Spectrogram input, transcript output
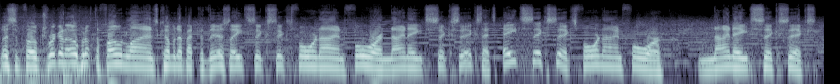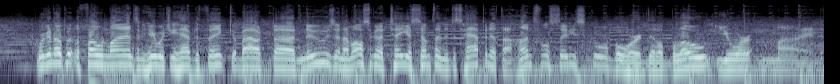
Listen, folks, we're going to open up the phone lines coming up after this 866 494 9866. That's 866 494 9866. We're going to open up the phone lines and hear what you have to think about uh, news. And I'm also going to tell you something that just happened at the Huntsville City School Board that'll blow your mind.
